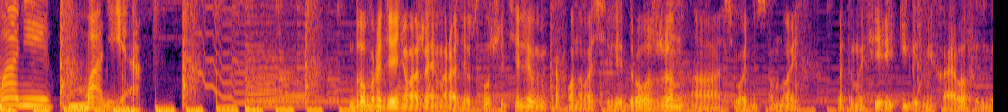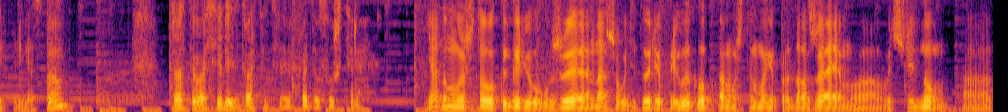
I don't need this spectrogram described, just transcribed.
«Мани-мания». Добрый день, уважаемые радиослушатели. У микрофона Василий Дрожжин. А сегодня со мной в этом эфире Игорь Михайлов. Игорь, приветствую. Здравствуйте, Василий. Здравствуйте, радиослушатели. Я думаю, что к Игорю уже наша аудитория привыкла, потому что мы продолжаем а, в очередном а,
